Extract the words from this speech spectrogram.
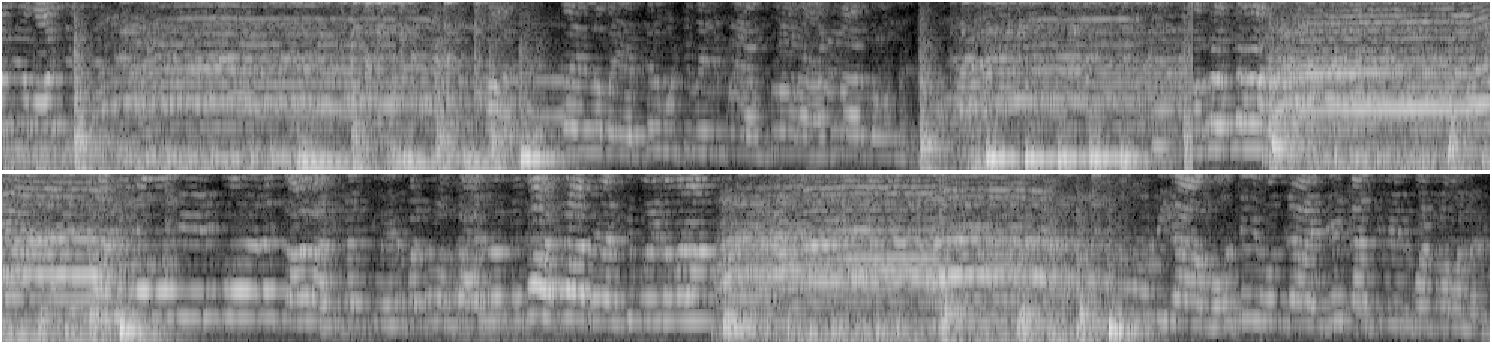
కుమారుగా మార్చేసింది ఎక్కడ పుట్టి వెళ్ళిపోయి అంతరాల ఆటలు ఆడుతూ ఉన్నది. మోచని వంక ఇదే కలిసి మీరు పట్టడం అన్నది.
